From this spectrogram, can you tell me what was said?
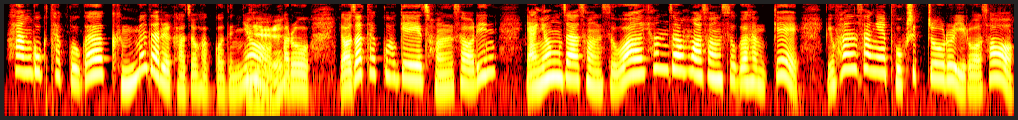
한국 탁구가 금메달을 가져갔거든요. 예. 바로 여자 탁구계의 전설인 양영자 선수와 현정화 선수가 함께 이 환상의 복식조를 이뤄서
